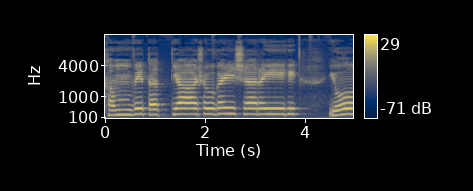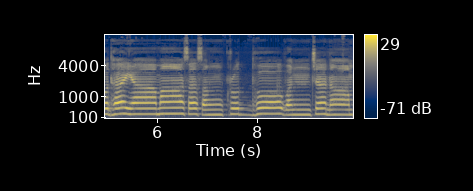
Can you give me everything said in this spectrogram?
खं वितत्याशुगैशरैः योधयामास सङ्क्रुद्धो वञ्चनां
